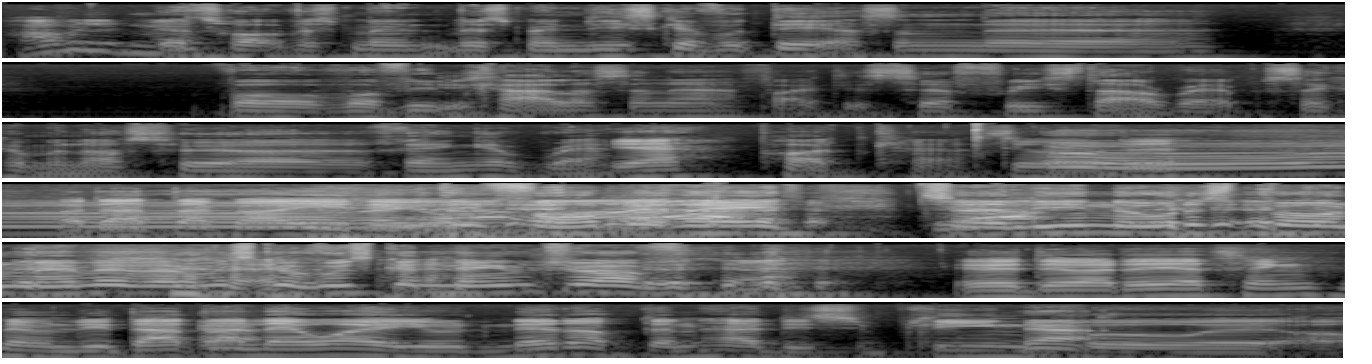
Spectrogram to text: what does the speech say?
Har vi lidt mere? Jeg tror, hvis man, hvis man lige skal vurdere sådan, øh, hvor, hvor vild Carlos han er faktisk til at freestyle rap, så kan man også høre Ringe Rap Ja. podcast. Det var jo det. Og der, der gør I det jo. Det er forberedt. Tag lige notesbogen med, med, hvad man skal huske at name drop. Ja. Øh, det var det, jeg tænkte nemlig. Der, der Ja. laver I jo netop den her disciplin Ja. ja. på øh, og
